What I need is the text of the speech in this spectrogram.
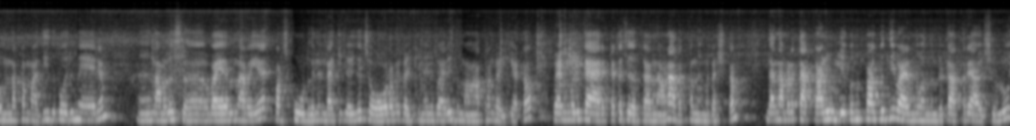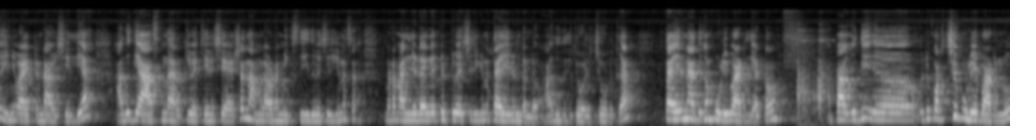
ഒന്നൊക്കെ മതി. ഇതിപ്പോൾ ഒരു നേരം നമ്മൾ വയറ് നിറയെ കുറച്ച് കൂടുതൽ ഉണ്ടാക്കി കഴിഞ്ഞാൽ ചോറൊക്കെ കഴിക്കുന്നതിന് പകരം ഇത് മാത്രം കഴിക്കുക കേട്ടോ. വേണമെങ്കിൽ ഒരു ക്യാരറ്റൊക്കെ ചേർക്കാവുന്നതാണ്. അതൊക്കെ നിങ്ങളുടെ ഇഷ്ടം. എന്താ നമ്മുടെ തക്കാളി ഉള്ളിയൊക്കെ ഒന്ന് പകുതി വഴന്ന് വന്നിട്ടുണ്ട് കേട്ടോ. അത്രേ ആവശ്യമുള്ളൂ. ഇനി വഴറ്റേണ്ട ആവശ്യമില്ല. അത് ഗ്യാസിൽ നിന്ന് ഇറക്കി വെച്ചതിന് ശേഷം നമ്മളവിടെ മിക്സ് ചെയ്ത് വെച്ചിരിക്കുന്ന നമ്മുടെ മല്ലിയുടെ ഇലയൊക്കെ ഇട്ട് വെച്ചിരിക്കുന്ന തൈരുണ്ടല്ലോ. അത് ഇതിലേക്ക് ഒഴിച്ചു കൊടുക്കുക. തൈരിന് അധികം പുളി പാടില്ല കേട്ടോ. അപ്പോൾ അകുതി ഒരു കുറച്ച് പുളിയേ പാടുള്ളൂ.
